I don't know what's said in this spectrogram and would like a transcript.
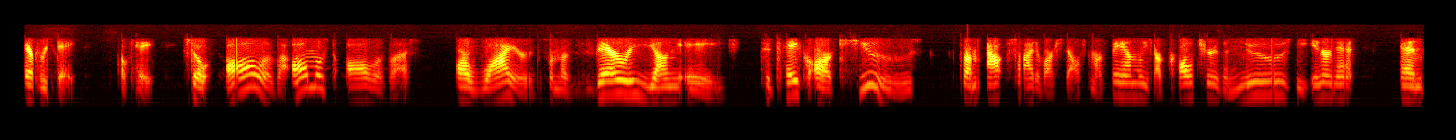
every day. Okay. So all of almost all of us are wired from a very young age to take our cues from outside of ourselves, from our families, our culture, the news, the internet. And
